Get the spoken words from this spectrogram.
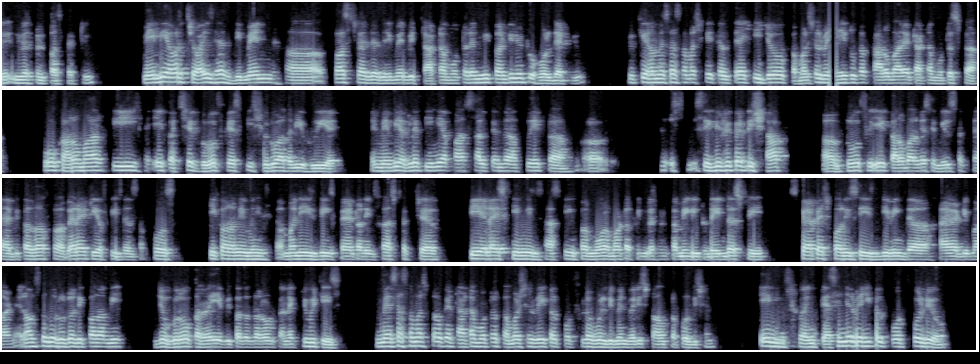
investment perspective maybe our choice has remain first choice has remain with Tata motor and we continue to hold that view क्योंकि हम समझ के चलते हैं कि जो commercial vehicle का कारोबार है टाटा मोटर्स का वो कारोबार की एक अच्छे ग्रोथ फेस की शुरुआत अभी हुई है। एंड मे बी अगले तीन या पाँच साल के अंदर आपको एक सिग्निफिकेंटली शार्प ग्रोथ ये कारोबार में से मिल सकता है because of variety of reason suppose economy money is be spent on infrastructure P L I scheme is asking for more amount of investment coming in to the industry scrappage policy is giving the higher demand and also the rural economy जो grow कर रही है because of the road connectivities मैं ऐसा समझता हूँ कि Tata motor commercial vehicle portfolio will remain very strong proposition in when passenger vehicle portfolio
